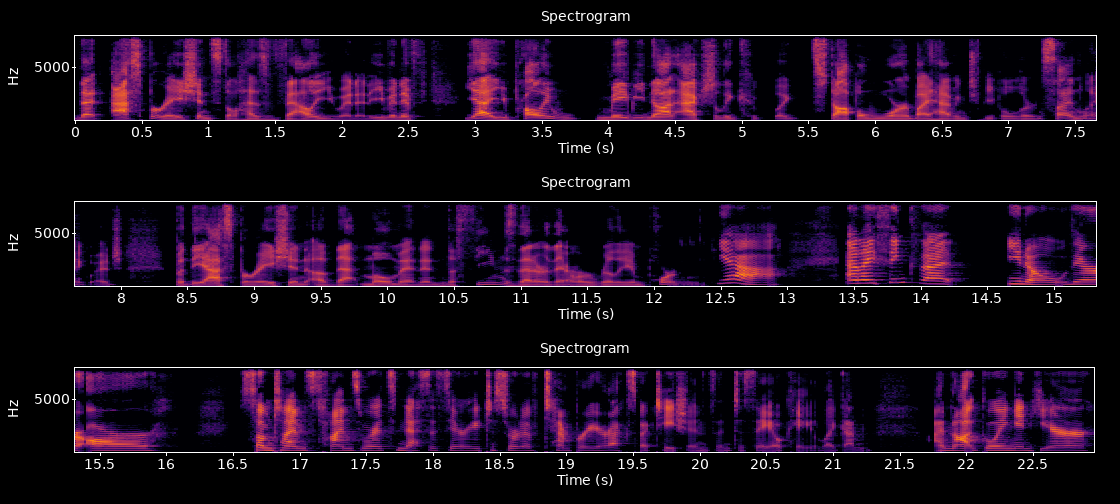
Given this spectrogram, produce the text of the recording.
that aspiration still has value in it, even if yeah, you probably maybe not actually like stop a war by having two people learn sign language, but the aspiration of that moment and the themes that are there are really important. Yeah. And I think that, you know, there are sometimes times where it's necessary to sort of temper your expectations and to say, okay, like I'm I'm not going in here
